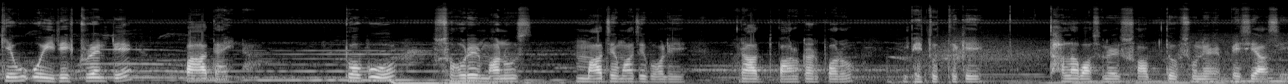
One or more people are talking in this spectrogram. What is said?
কেউ ওই রেস্টুরেন্টে পা দেয় না। তবুও শহরের মানুষ মাঝে মাঝে বলে, রাত বারোটার পরও ভেতর থেকে থালা বাসনের শব্দ শুনে ভেসে আসে।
